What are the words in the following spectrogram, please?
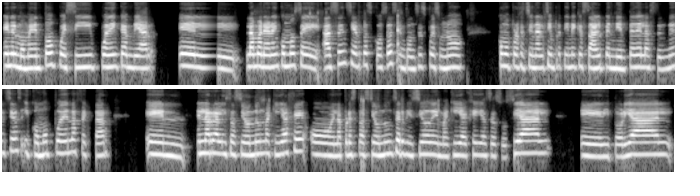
en el momento, pues sí pueden cambiar el, la manera en cómo se hacen ciertas cosas. Entonces, pues uno como profesional siempre tiene que estar al pendiente de las tendencias y cómo pueden afectar en, la realización de un maquillaje o en la prestación de un servicio de maquillaje, ya sea social, editorial,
